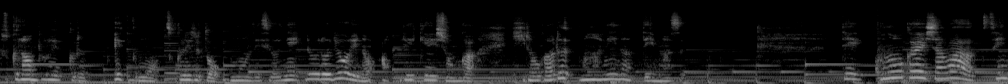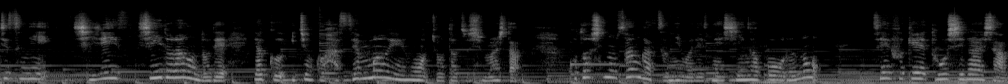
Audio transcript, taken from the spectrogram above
スクランブルエッグエッグも作れると思うんですよね。いろいろ料理のアプリケーションが広がるものになっています。で、この会社は先日にシリーズシードラウンドで約1億8000万円を調達しました。今年の3月にはですね、シンガポールの政府系投資会社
